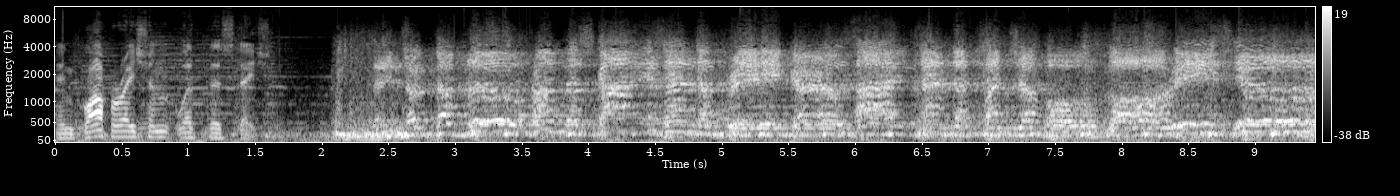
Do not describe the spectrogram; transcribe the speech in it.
in cooperation with this station. They took the blue from the skies and the pretty girl's eyes and a touch of old glory's hue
